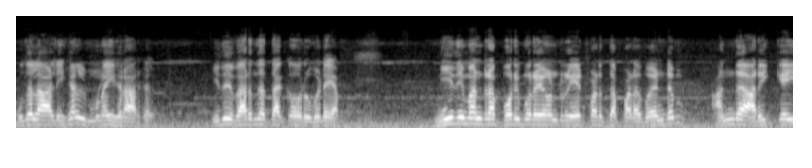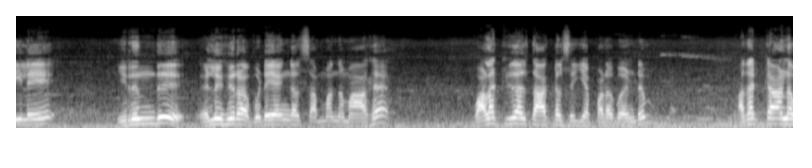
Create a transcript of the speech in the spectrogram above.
முதலாளிகள் முனைகிறார்கள். இது வருந்தத்தக்க ஒரு விடயம். நீதிமன்ற பொறிமுறை ஒன்று ஏற்படுத்தப்பட வேண்டும். அந்த அறிக்கையிலே இருந்து எழுகிற விடயங்கள் சம்பந்தமாக வழக்குகள் தாக்கல் செய்யப்பட வேண்டும். அதற்கான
